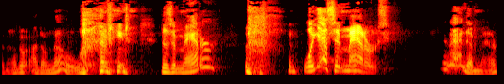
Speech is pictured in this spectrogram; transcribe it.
But I don't, I don't know. I mean, does it matter? well, yes, it matters. That doesn't matter.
